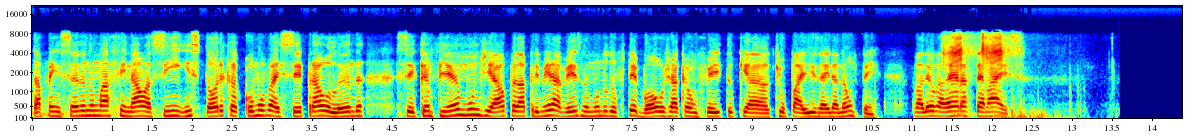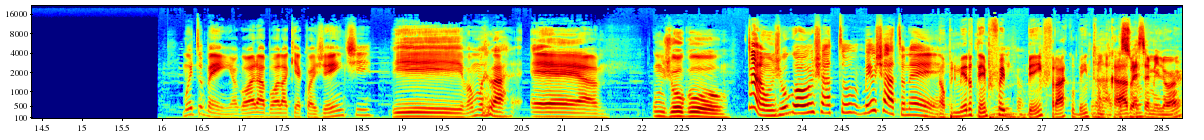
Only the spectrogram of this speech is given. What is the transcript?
tá pensando numa final assim histórica como vai ser para a Holanda ser campeã mundial pela primeira vez no mundo do futebol, já que é um feito que, a, que o país ainda não tem. Valeu, galera, até mais. Muito bem, agora a bola aqui é com a gente. E vamos lá. É. Um jogo. Ah, um jogo chato, meio chato, né? Não, o primeiro tempo foi Então. bem fraco, bem Ah, truncado. a Suécia é melhor.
